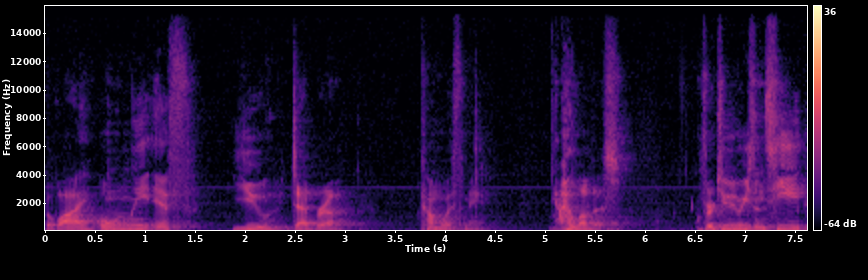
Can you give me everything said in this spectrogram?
but why? Only if you, Deborah, come with me. I love this. For two reasons. He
